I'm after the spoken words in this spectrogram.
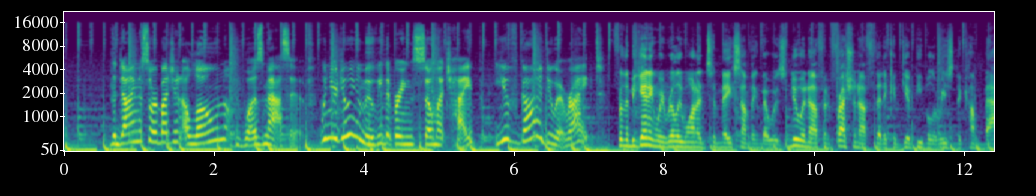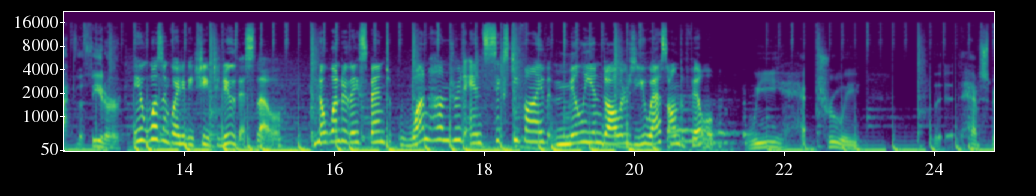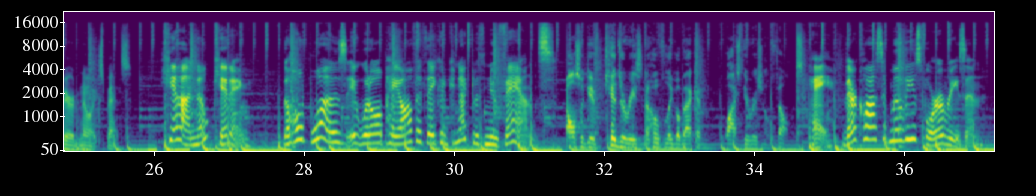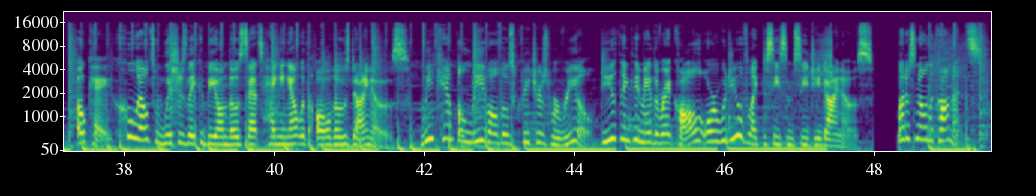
The dinosaur budget alone was massive. When you're doing a movie that brings so much hype, you've gotta do it right. From the beginning, we really wanted to make something that was new enough and fresh enough that it could give people a reason to come back to the theater. It wasn't going to be cheap to do this, though. No wonder they spent $165 million US on the film. We ha- truly uh, have spared no expense. Yeah, no kidding. The hope was it would all pay off if they could connect with new fans. Also, give kids a reason to hopefully go back and watch the original films. Hey, they're classic movies for a reason. Okay, who else wishes they could be on those sets hanging out with all those dinos? We can't believe all those creatures were real. Do you think they made the right call, or would you have liked to see some CG dinos? Let us know in the comments.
